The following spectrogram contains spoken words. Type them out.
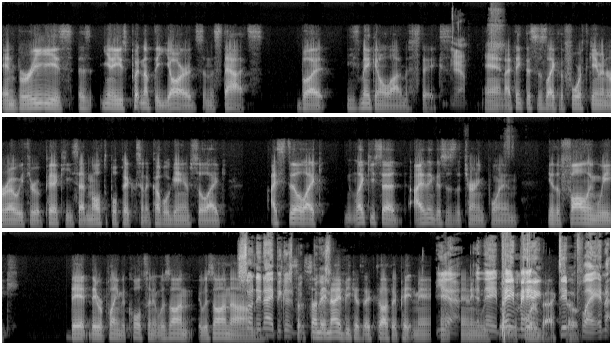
and Brees is you know he's putting up the yards and the stats, but he's making a lot of mistakes. yeah And I think this is like the fourth game in a row he threw a pick. He's had multiple picks in a couple games. So like, I still like, like you said, I think this is the turning point. And you know, the following week, they they were playing the Colts, and it was on it was on um, Sunday night because Su- Sunday because- night because they thought that Peyton Man- Yeah, Manning and they still Peyton the Manning didn't so play, and I,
